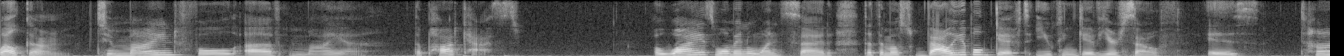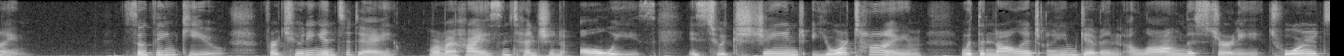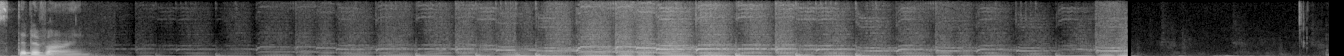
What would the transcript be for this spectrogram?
Welcome to Mindful of Maya, the podcast. A wise woman once said that the most valuable gift you can give yourself is time. So, thank you for tuning in today, where my highest intention always is to exchange your time with the knowledge I am given along this journey towards the divine.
